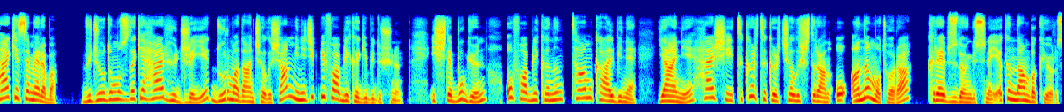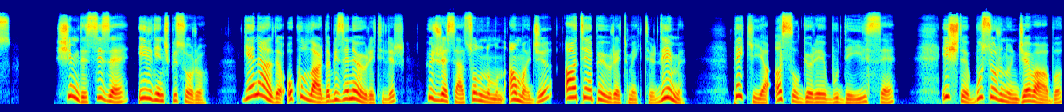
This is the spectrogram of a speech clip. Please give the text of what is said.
Herkese merhaba. Vücudumuzdaki her hücreyi durmadan çalışan minicik bir fabrika gibi düşünün. İşte bugün o fabrikanın tam kalbine yani her şeyi tıkır tıkır çalıştıran o ana motora, Krebs döngüsüne yakından bakıyoruz. Şimdi size ilginç bir soru. Genelde okullarda bize ne öğretilir? Hücresel solunumun amacı ATP üretmektir değil mi? Peki ya asıl görev bu değilse? İşte bu sorunun cevabı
